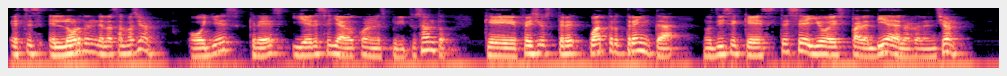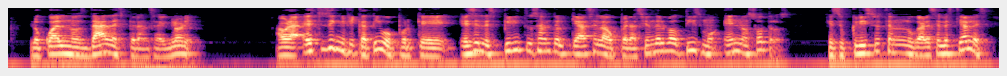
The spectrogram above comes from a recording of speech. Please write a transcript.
Este es el orden de la salvación. Oyes, crees y eres sellado con el Espíritu Santo que Efesios 4:30 nos dice que este sello es para el día de la redención, lo cual nos da la esperanza de gloria. Ahora, esto es significativo porque es el Espíritu Santo el que hace la operación del bautismo en nosotros. Jesucristo está en lugares celestiales,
